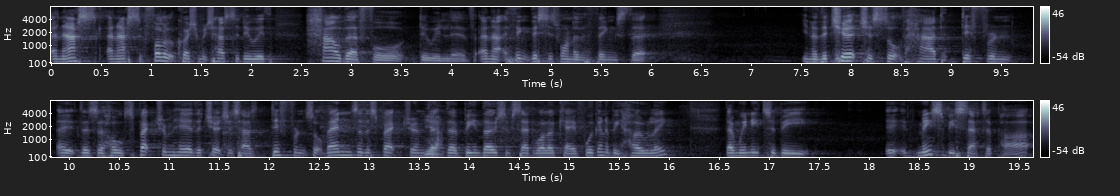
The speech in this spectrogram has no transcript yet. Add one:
and, ask, and ask a follow up question, which has to do with how, therefore, do we live? And I think this is one of the things that you know, the church has sort of had different. Uh, there's a whole spectrum here. The church has had different sort of ends of the spectrum. Yeah. There have been those who've said, well, okay, if we're going to be holy, then we need to be. It means to be set apart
